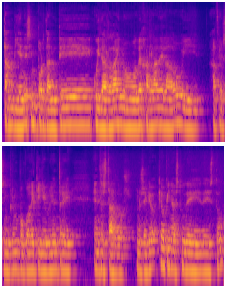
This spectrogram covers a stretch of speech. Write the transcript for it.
también es importante cuidarla y no dejarla de lado y hacer siempre un poco de equilibrio entre entre estas dos. No sé, ¿qué, qué opinas tú de, de, esto?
